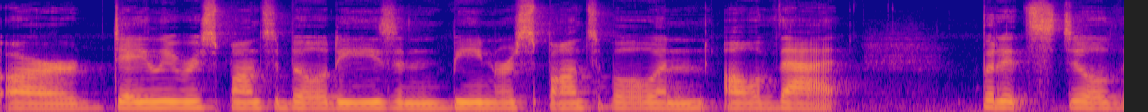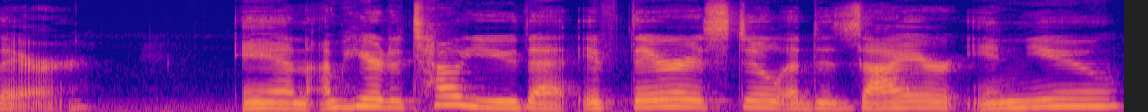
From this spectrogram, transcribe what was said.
our daily responsibilities and being responsible and all of that, but it's still there. And I'm here to tell you that if there is still a desire in you,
